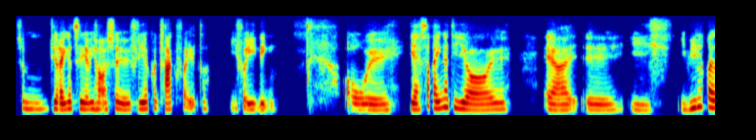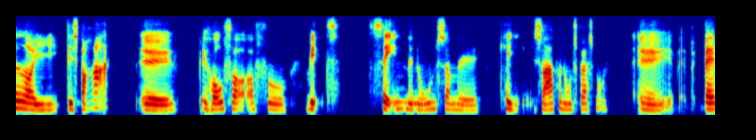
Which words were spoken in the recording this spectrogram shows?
som de ringer til, og vi har også øh, flere kontaktforældre i foreningen. Og øh, ja, så ringer de og øh, er øh, i, i vildred og i desperat øh, behov for at få vendt sagen med nogen, som øh, kan svare på nogle spørgsmål. Øh, hvad,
